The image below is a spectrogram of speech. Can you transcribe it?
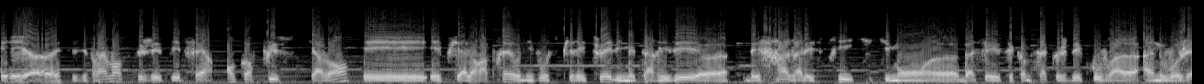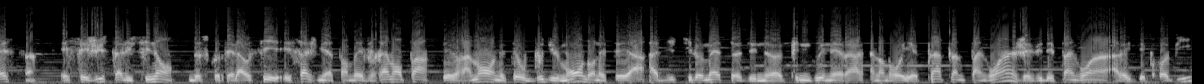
Et euh, c'est vraiment ce que j'ai essayé de faire encore plus qu'avant. Et, et, puis alors après, au niveau spirituel, il m'est arrivé euh, des phrases à l'esprit qui, qui m'ont... Euh, bah c'est comme ça que je découvre un, un nouveau geste. Et c'est juste hallucinant de ce côté-là aussi. Et ça, je m'y attendais vraiment pas. Et vraiment, on était au bout du monde. On était à, à 10 km d'une pinguinera, un endroit où il y avait plein plein de pingouins. J'ai vu des pingouins avec des brebis,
